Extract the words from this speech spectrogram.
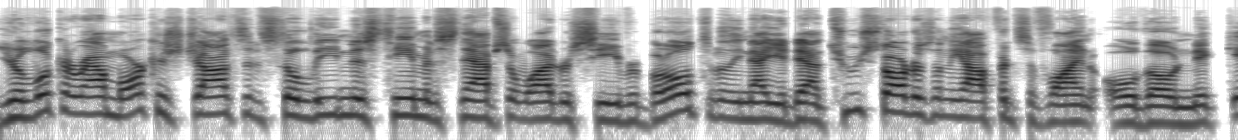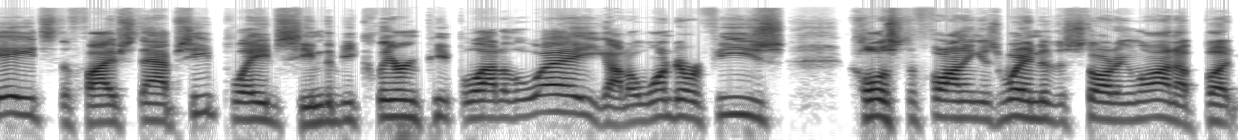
You're looking around. Marcus Johnson still leading his team in snaps at wide receiver, but ultimately now you're down two starters on the offensive line. Although Nick Gates, the five snaps he played, seemed to be clearing people out of the way. You got to wonder if he's close to finding his way into the starting lineup. But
